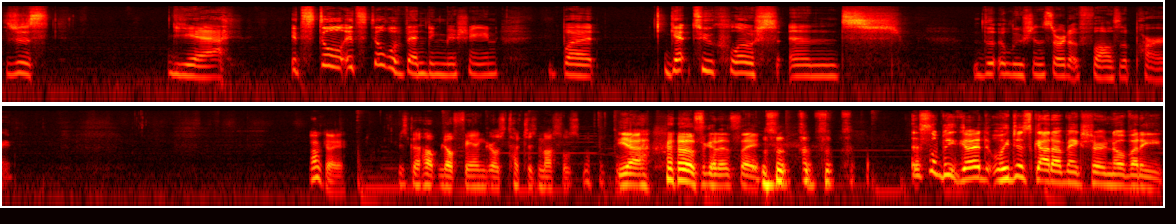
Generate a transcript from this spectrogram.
It's just, yeah, it's still it's still a vending machine, but get too close and the illusion sort of falls apart. Okay. Just gonna hope no fangirls touch his muscles. Yeah, I was gonna say. this will be good. We just gotta make sure nobody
